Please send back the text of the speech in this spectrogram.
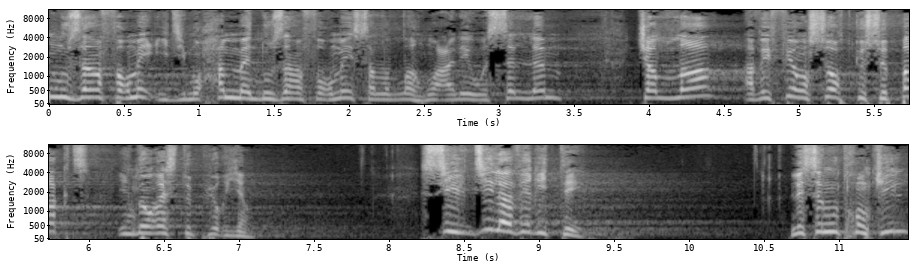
nous a informé, il dit Mohammed nous a informé sallallahu alayhi wa sallam qu'Allah avait fait en sorte que ce pacte, il n'en reste plus rien. S'il dit la vérité, laissez-nous tranquilles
